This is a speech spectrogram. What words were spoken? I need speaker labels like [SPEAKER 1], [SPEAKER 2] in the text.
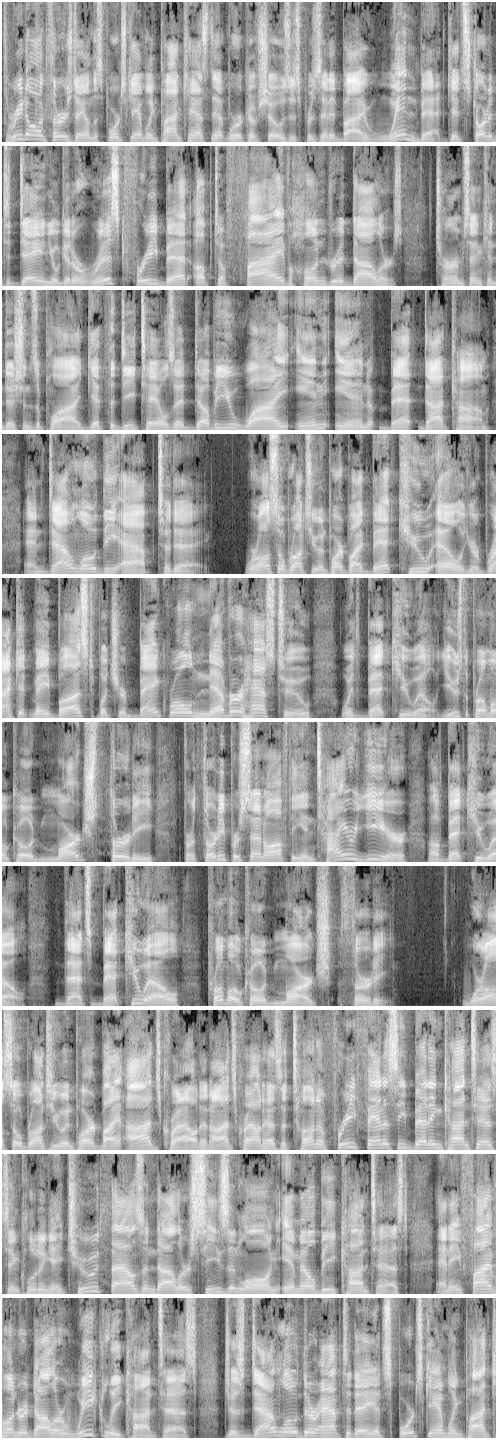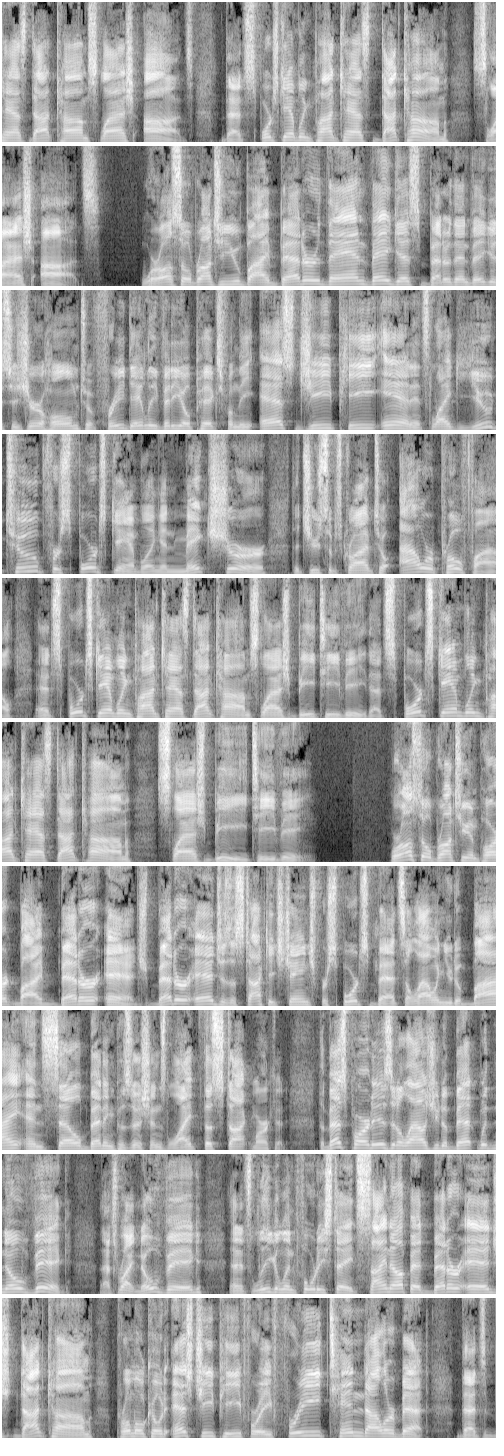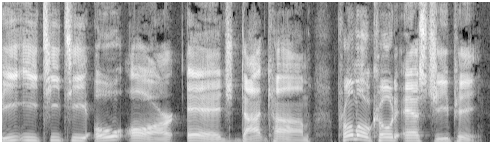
[SPEAKER 1] Three Dog Thursday on the Sports Gambling Podcast network of shows is presented by WynnBET. Get started today and you'll get a risk free bet up to $500. Terms and conditions apply. Get the details at WYNNBet.com and download the app today. We're also brought to you in part by BetQL. Your bracket may bust, but your bankroll never has to with BetQL. Use the promo code MARCH30 for 30% off the entire year of BetQL. That's BetQL, promo code MARCH30. We're also brought to you in part by Odds Crowd, and Odds Crowd has a ton of free fantasy betting contests, including a $2,000 season long MLB contest and a $500 weekly contest. Just download their app today at sportsgamblingpodcast.com slash odds. That's sportsgamblingpodcast.com slash odds. We're also brought to you by Better Than Vegas. Better Than Vegas is your home to free daily video picks from the SGPN. It's like YouTube for sports gambling, and make sure that you subscribe to our profile at sportsgamblingpodcast.com slash BTV. That's sportsgamblingpodcast.com slash BTV. We're also brought to you in part by BettorEdge. Better Edge is a stock exchange for sports bets, allowing you to buy and sell betting positions like the stock market. The best part is it allows you to bet with no VIG. That's right, no VIG, and it's legal in 40 states. Sign up at bettoredge.com, promo code SGP for a free $10 bet. That's B E T T O R edge.com, promo code SGP.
